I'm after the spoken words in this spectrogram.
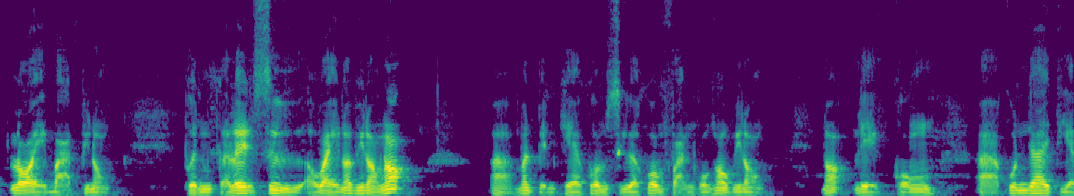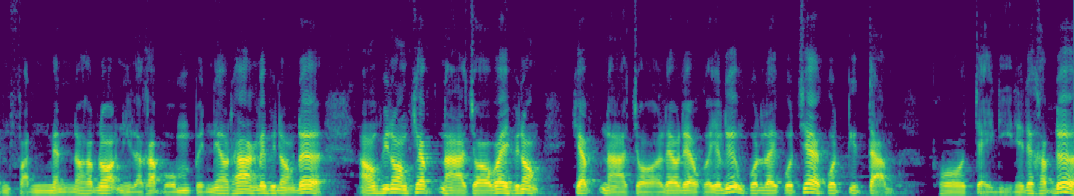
800บาทพี่น้อง เพิ่นก็เลยซื้อเอาไว้เนาะพี่น้องเนาะอ่ามันเป็นแค่ความเสือความฝันของเฮาพี่น้องเนาะเลขของ อ่าคุณยายเถียนฝันแม่นเนาะครับเนาะนี่แหละครับ ผมเป็นแนวทางเลยพี่น้องเด้อเอาพี่น้องแคปหน้าจอไว้พี่น้องแคปหน้าจอแล้วๆก็อย่าลืมกดไลค์กดแชร์กดติดตาม พอใจดีนี่เด้อครับ เด้อ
